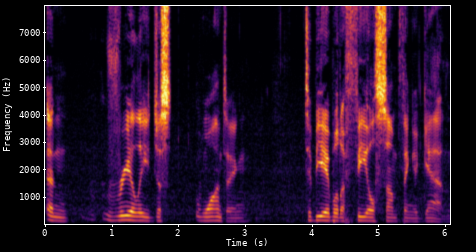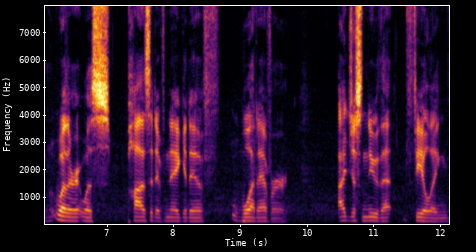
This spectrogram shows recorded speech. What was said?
and really just wanting to be able to feel something again whether it was positive negative whatever. I just knew that feeling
